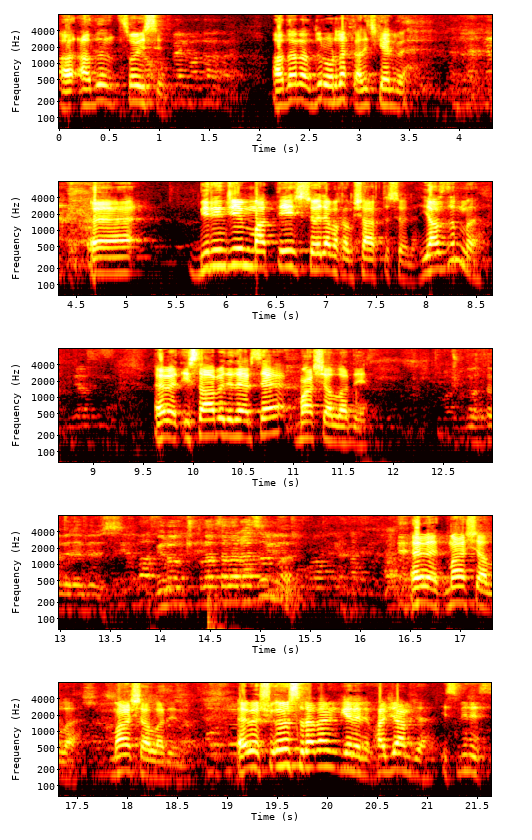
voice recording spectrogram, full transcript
Adın soy isim. Adana. Dur orada kal hiç gelme. Ee, birinci maddeyi söyle bakalım. Şartı söyle. Yazdın mı? Evet. isabet ederse maşallah deyin. Çikolata verebiliriz. Büro çikolatalar hazır mı? Evet maşallah. Maşallah deyin. Evet şu ön sıradan gelelim. Hacı amca isminiz.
